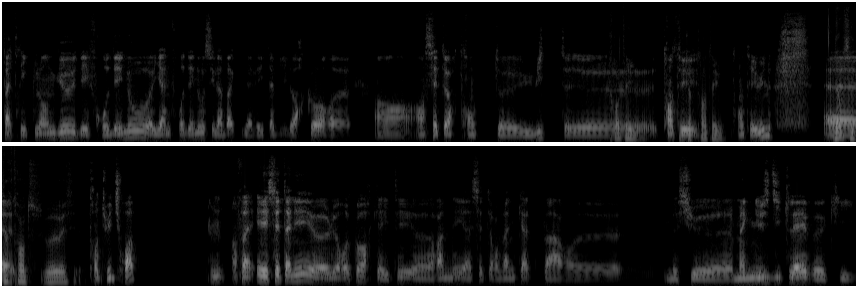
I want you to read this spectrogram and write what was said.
Patrick Lange, des Frodeno. Yann Frodeno, c'est là-bas qu'il avait établi le record en, en 7h38. Euh, 31. 31. 31. non, 7h30. Ouais, ouais, 38, je crois. Hum, enfin, et cette année, euh, le record qui a été euh, ramené à 7h24 par euh, Monsieur Magnus Ditlev, qui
